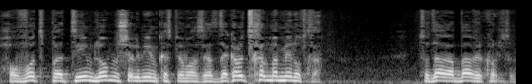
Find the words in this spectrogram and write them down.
חובות פרטיים לא משלמים עם כספי מעשר, הצדקה לא צריכה לממן אותך. תודה רבה וכל טוב.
